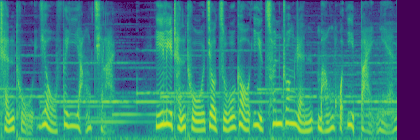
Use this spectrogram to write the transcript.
尘土又飞扬起来。一粒尘土就足够一村庄人忙活一百年。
